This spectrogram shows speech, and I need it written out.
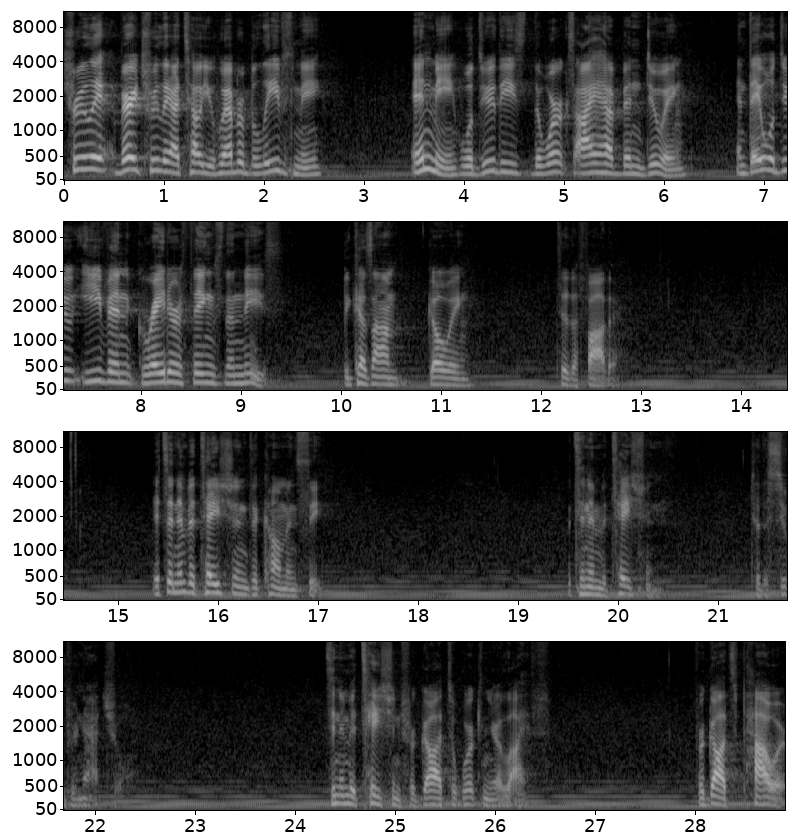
Truly, very truly, I tell you, whoever believes me in me will do these the works I have been doing, and they will do even greater things than these, because I'm going to the Father. It's an invitation to come and see. It's an invitation to the supernatural. It's an invitation for God to work in your life, for God's power.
